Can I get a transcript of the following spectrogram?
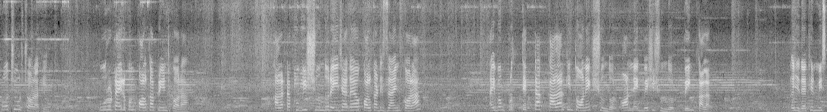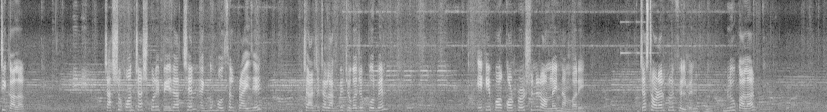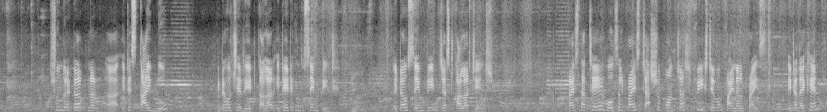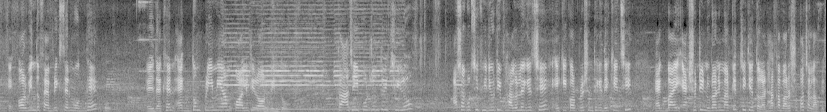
প্রচুর চড়া কিন্তু। পুরোটা এরকম কলকা প্রিন্ট করা। কালারটা খুবই সুন্দর, এই জায়গায়ও কলকা ডিজাইন করা। এবং প্রত্যেকটা কালার কিন্তু অনেক সুন্দর, অনেক বেশি সুন্দর পিঙ্ক কালার এই যে দেখেন মিষ্টি কালার চারশো পঞ্চাশ করে পেয়ে যাচ্ছেন একদম হোলসেল প্রাইজে যার যেটা লাগবে যোগাযোগ করবেন। একে কর্পোরেশনের অনলাইন নাম্বারে জাস্ট অর্ডার করে ফেলবেন। ব্লু কালার সুন্দর একটা আপনার এটা স্কাই ব্লু এটা হচ্ছে রেড কালার এটা এটা কিন্তু সেম প্রিন্ট এটাও same print just colour change price থাকছে হোলসেল প্রাইস চারশো পঞ্চাশ ফিক্সড এবং ফাইনাল প্রাইস এটা দেখেন অরবিন্দ ফ্যাব্রিক্সের মধ্যে এই দেখেন একদম প্রিমিয়াম কোয়ালিটির অরবিন্দ। তো আজ এই পর্যন্তই ছিল। আশা করছি ভিডিওটি ভালো লেগেছে। একই কর্পোরেশন থেকে দেখিয়েছি। এক বাই একশোটি নুরানি মার্কেট তৃতীয় তলা ঢাকা বারোশো পাঁচ আল্লাহ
